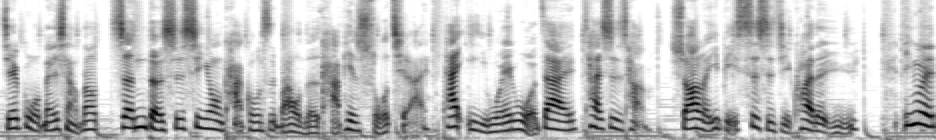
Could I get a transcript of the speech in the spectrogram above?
结果没想到真的是信用卡公司把我的卡片锁起来，他以为我在菜市场刷了一笔四十几块的鱼，因为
